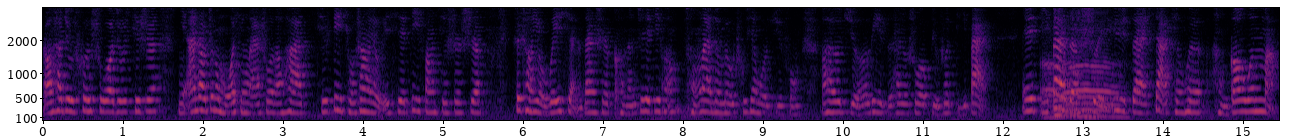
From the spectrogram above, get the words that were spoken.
然后他就会说，就是其实你按照这个模型来说的话，其实地球上有一些地方其实是非常有危险的，但是可能这些地方从来都没有出现过飓风。然后他就举了个例子，他就说，比如说迪拜。因为迪拜的水域在夏天会很高温嘛，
